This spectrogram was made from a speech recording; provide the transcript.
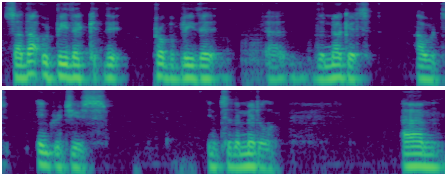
So that would be the, the probably the uh, the nugget I would introduce into the middle. Um,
